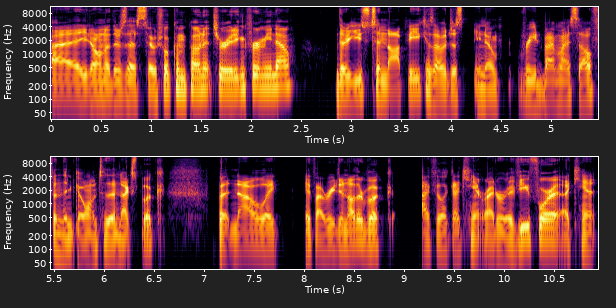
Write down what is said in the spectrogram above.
I don't know. There's a social component to reading for me now. There used to not be because I would just, you know, read by myself and then go on to the next book. But now, like, if I read another book, I feel like I can't write a review for it. I can't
